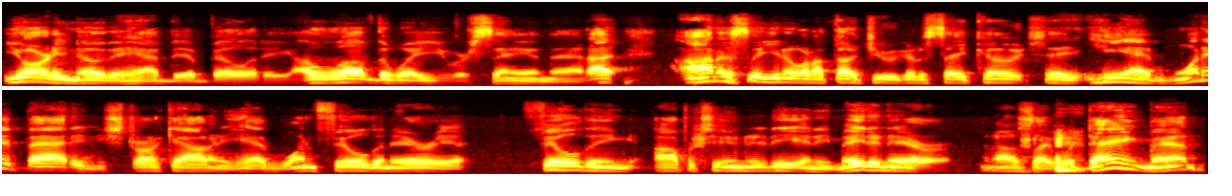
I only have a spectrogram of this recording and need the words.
you already know they have the ability. I love the way you were saying that. I honestly, you know what I thought you were going to say, Coach? That He had one at bat and he struck out, and he had one fielding area, fielding opportunity, and he made an error. And I was like, well, dang, man,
